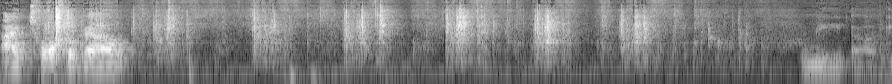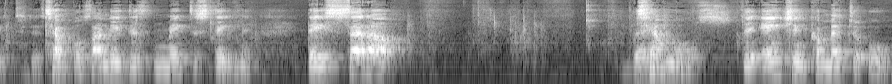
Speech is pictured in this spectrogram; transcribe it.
I talk about let me uh, get to the temples. I need to make the statement. They set up They temples. The ancient Kemeter U,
